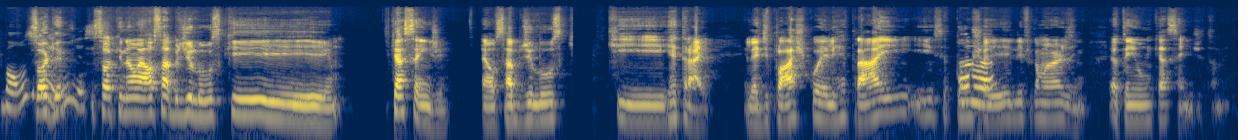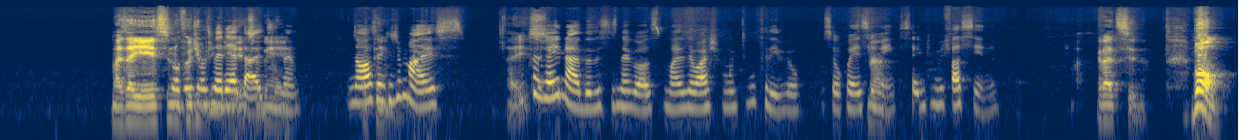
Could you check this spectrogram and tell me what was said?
bons Só que, só que não é o sábio de luz que. que acende. É o sábio de luz que retrai. Ele é de plástico, ele retrai e você puxa Aham. ele e fica maiorzinho. Eu tenho um que acende também. Mas aí esse não foi Todas de ganhei. né? Nossa, que demais. É Não isso. peguei nada desses negócios, mas eu acho muito incrível o seu conhecimento. É. Sempre me fascina. Agradecido. Bom,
